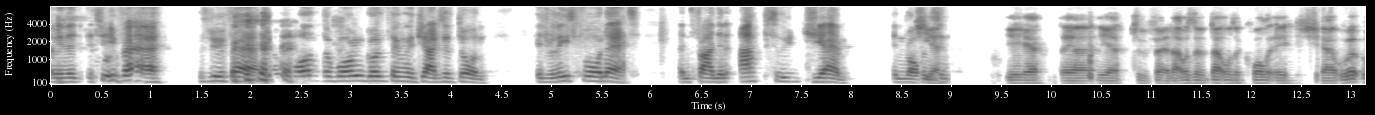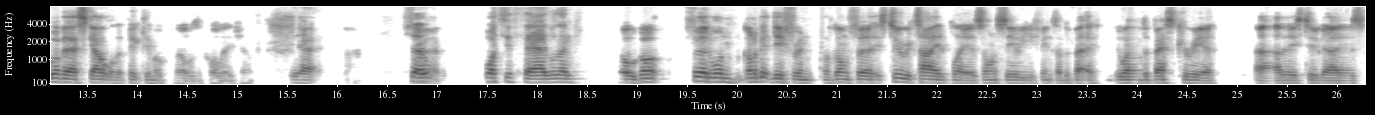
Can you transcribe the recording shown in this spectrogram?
I mean, the- to be fair, to be fair, the, one, the one good thing the Jags have done is release Fournette and find an absolute gem in Robinson. Yeah, they are. Yeah, to be fair, that was a that was a quality shout. Wh- Whoever their scout that picked him up, that was a quality shout. Yeah. So, Right. what's your third one then? Well, we've got third one, gone a bit different. I've gone for it's two retired players. I want to see who you think's had the better, who had the best career out of these two guys.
